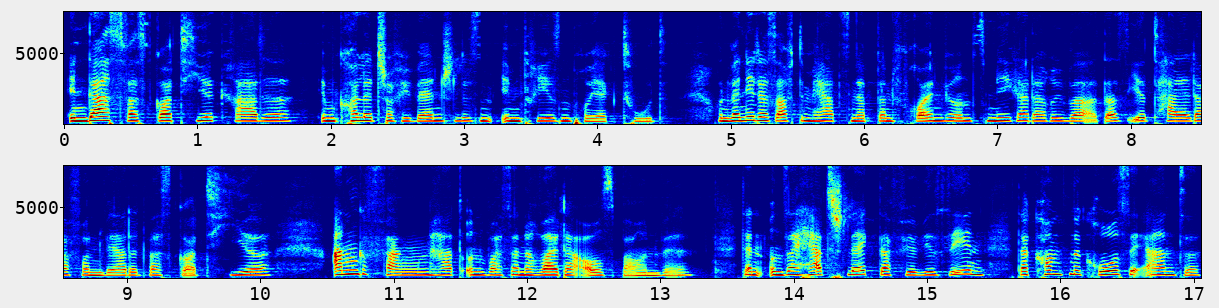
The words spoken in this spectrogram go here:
in das, was Gott hier gerade im College of Evangelism im Dresden-Projekt tut. Und wenn ihr das auf dem Herzen habt, dann freuen wir uns mega darüber, dass ihr Teil davon werdet, was Gott hier angefangen hat und was er noch weiter ausbauen will. Denn unser Herz schlägt dafür. Wir sehen, da kommt eine große Ernte.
